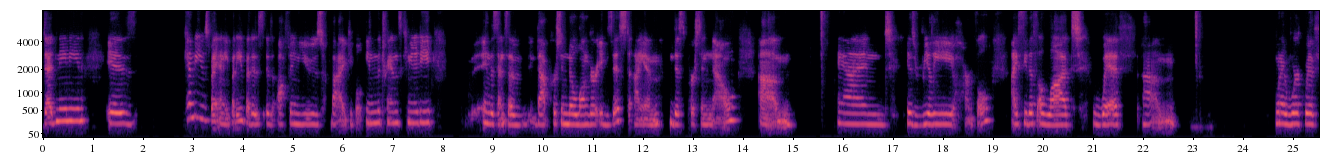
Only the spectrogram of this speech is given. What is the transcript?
dead naming is can be used by anybody, but is, is often used by people in the trans community in the sense of that person no longer exists. I am this person now. Um, and is really harmful. I see this a lot with um, when I work with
